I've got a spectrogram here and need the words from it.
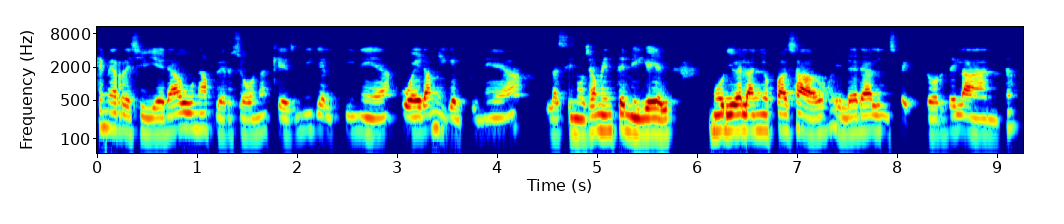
que me recibiera una persona que es Miguel Pineda, o era Miguel Pineda, lastimosamente Miguel murió el año pasado, él era el inspector de la ANTA,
